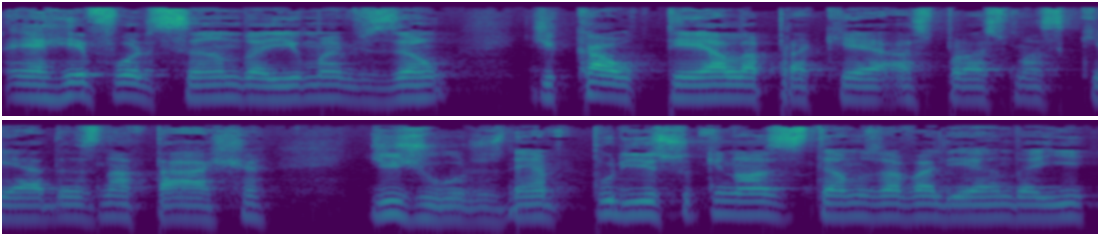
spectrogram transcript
é, reforçando aí uma visão de cautela para que as próximas quedas na taxa de juros, né? Por isso que nós estamos avaliando aí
